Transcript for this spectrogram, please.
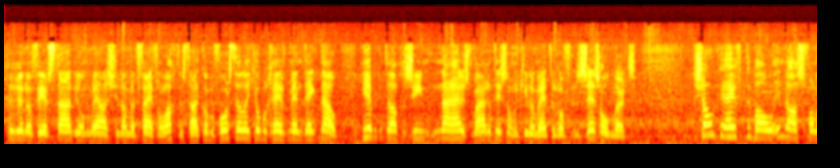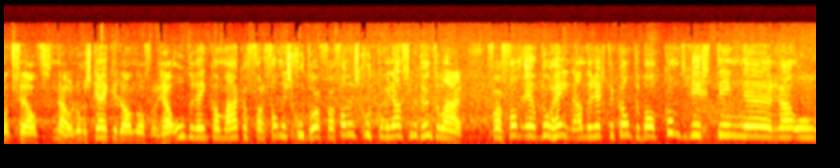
gerenoveerd stadion. Maar als je dan met 5-0 achter staat, kan me voorstellen dat je op een gegeven moment denkt... nou, hier heb ik het wel gezien. Naar huis maar. Het is nog een kilometer of 600. Schalke heeft de bal in de as van het veld. Nou, nog eens kijken dan of Raoul er een kan maken. Farfan is goed hoor. Farfan is goed. Combinatie met Huntelaar. Farfan er doorheen aan de rechterkant. De bal komt richting uh, Raoul.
